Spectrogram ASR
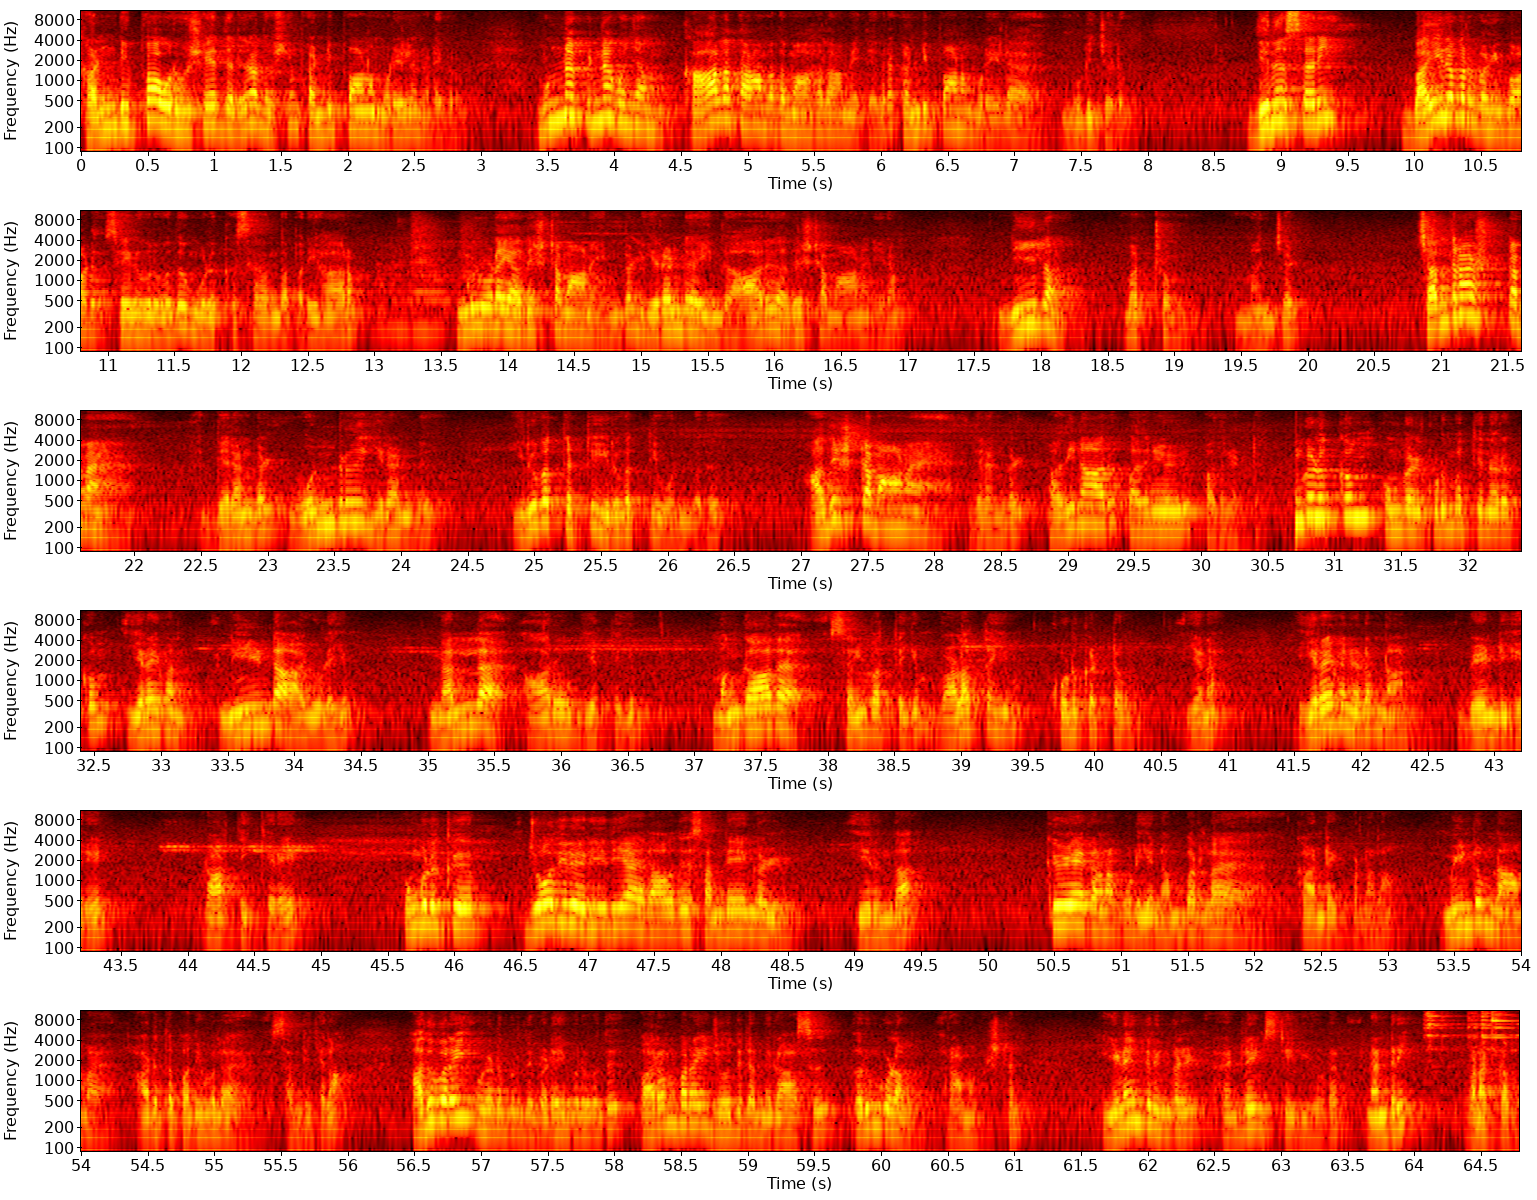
கண்டிப்பாக ஒரு விஷயத்தை எடுத்தால் அந்த விஷயம் கண்டிப்பான முறையில் நடைபெறும். முன்ன பின்ன கொஞ்சம் கால தாமதமாகலாமே தவிர கண்டிப்பான முறையில் முடிஞ்சிடும். தினசரி பைரவர் வழிபாடு செய்து வருவது உங்களுக்கு சிறந்த பரிகாரம். உங்களுடைய அதிர்ஷ்டமான எண்கள் இரண்டு ஐந்து ஆறு அதிர்ஷ்டமான நிறம் நீலம் மற்றும் மஞ்சள். சந்திராஷ்டம தினங்கள் ஒன்று இரண்டு இருபத்தெட்டு இருபத்தி ஒன்பது. அதிர்ஷ்டமான தினங்கள் பதினாறு பதினேழு பதினெட்டு. உங்களுக்கும் உங்கள் குடும்பத்தினருக்கும் இறைவன் நீண்ட ஆயுளையும் நல்ல ஆரோக்கியத்தையும் மங்காத செல்வத்தையும் வளத்தையும் கொடுக்கட்டும் என இறைவனிடம் நான் வேண்டுகிறேன் பிரார்த்திக்கிறேன். உங்களுக்கு ஜோதிட ரீதியாக ஏதாவது சந்தேகங்கள் இருந்தால் கீழே காணக்கூடிய நம்பரில் காண்டாக்ட் பண்ணலாம். மீண்டும் நாம் அடுத்த பதிவில் சந்திக்கலாம். அதுவரை உங்களிடமிருந்து விடைபெறுவது பரம்பரை ஜோதிட மிராசு பெருங்குளம் ராமகிருஷ்ணன். இணைந்திருங்கள் ஹெட்லைன்ஸ் டிவியுடன் நன்றி வணக்கம்.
